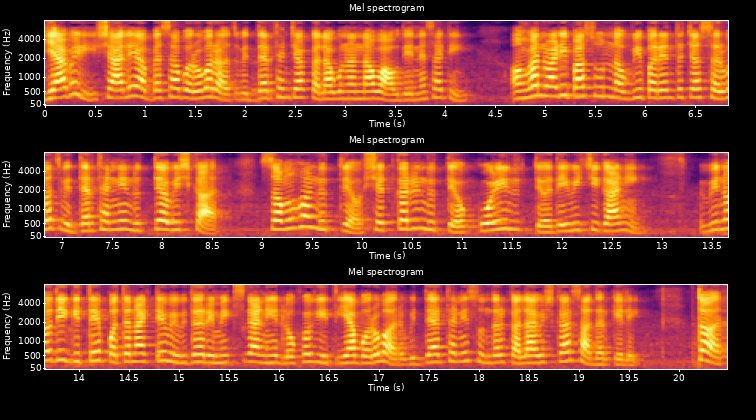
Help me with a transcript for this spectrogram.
यावेळी शालेय अभ्यासाबरोबरच विद्यार्थ्यांच्या कलागुणांना वाव देण्यासाठी अंगणवाडीपासून नववीपर्यंतच्या सर्वच विद्यार्थ्यांनी नृत्य आविष्कार समूह नृत्य शेतकरी नृत्य कोळी नृत्य देवीची गाणी विनोदी गीते पथनाट्य विविध रिमिक्स गाणी लोकगीत याबरोबर विद्यार्थ्यांनी सुंदर कला आविष्कार सादर केले. तर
